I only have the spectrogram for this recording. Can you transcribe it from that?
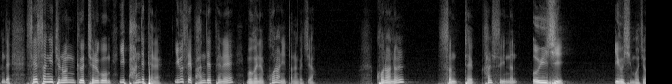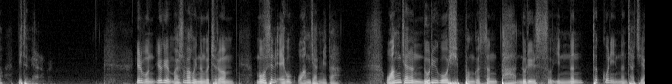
근데 세상이 주는 그 즐거움 이 반대편에 이것의 반대편에 뭐가 있냐면 고난이 있다는 거죠. 고난을 선택할 수 있는 의지 이것이 뭐죠? 믿음이라는 거예요. 여러분 여기 말씀하고 있는 것처럼 모세는 애국 왕자입니다. 왕자는 누리고 싶은 것은 다 누릴 수 있는 특권이 있는 자지요.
